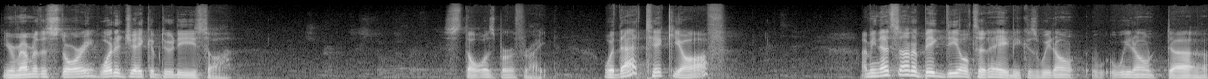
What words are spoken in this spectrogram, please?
You remember the story? What did Jacob do to Esau? Stole his birthright. Would that tick you off? I mean, that's not a big deal today because we don't, we don't, uh,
